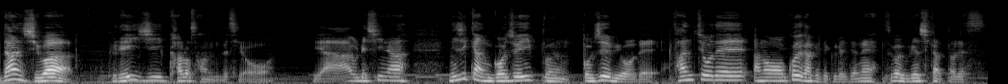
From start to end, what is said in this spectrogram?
男子はクレイジーカロさんですよ。いやー嬉しいな。2時間51分50秒で、山頂であの声かけてくれてね、すごい嬉しかったです。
